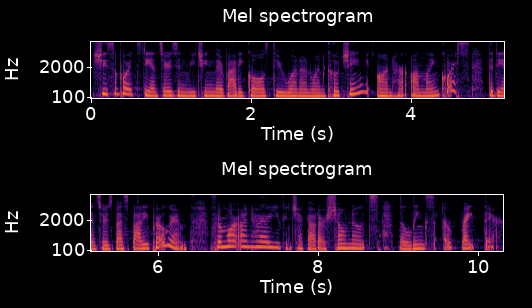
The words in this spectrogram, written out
She supports dancers in reaching their body goals through one on one coaching on her online course, The Dancer's Best Body Program. For more on her, you can check out our show notes. The links are right there.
